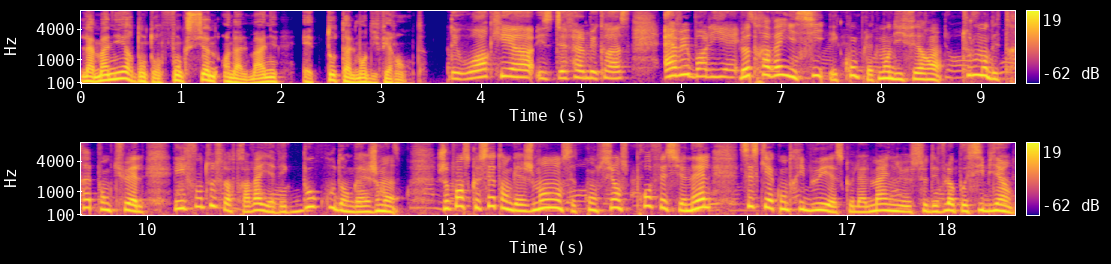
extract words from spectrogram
la manière dont on fonctionne en Allemagne est totalement différente. Le travail ici est complètement différent. Tout le monde est très ponctuel et ils font tous leur travail avec beaucoup d'engagement. Je pense que cet engagement, cette conscience professionnelle, c'est ce qui a contribué à ce que l'Allemagne se développe aussi bien.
